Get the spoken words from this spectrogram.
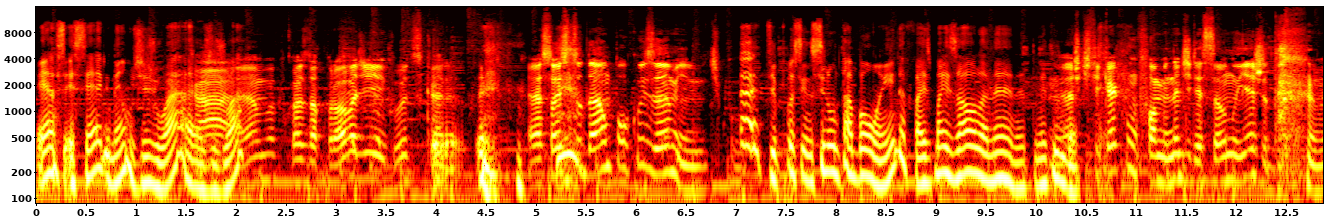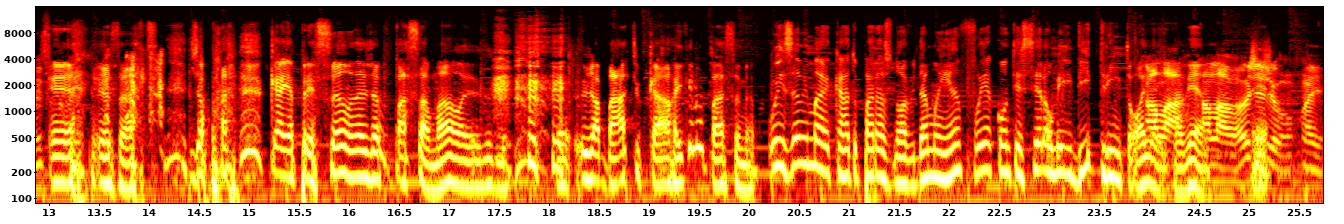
É, é sério mesmo? Jejuar? jejuar? Caramba, por causa da prova de. Putz, cara. Era só estudar um pouco o exame. Tipo, É, tipo assim, se não tá bom ainda, faz mais aula, né? Acho que ficar com fome na direção não ia ajudar. Mas É, exato. Já pa- cai a pressão, né? Já passa mal, é, já bate o carro, aí que não passa mesmo. O exame marcado para as 9 da manhã foi acontecer ao meio-dia e 30. Olha Ah aí, lá, tá vendo? ah lá, olha o É. jejum. Aí.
